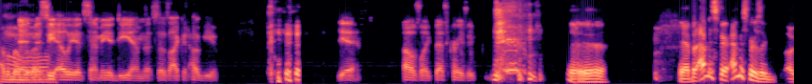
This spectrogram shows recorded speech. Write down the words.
I remember and. Missy one. Elliott sent me a DM that says I could hug you. yeah, I was like, that's crazy. Yeah, yeah, but atmosphere atmosphere is a, a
